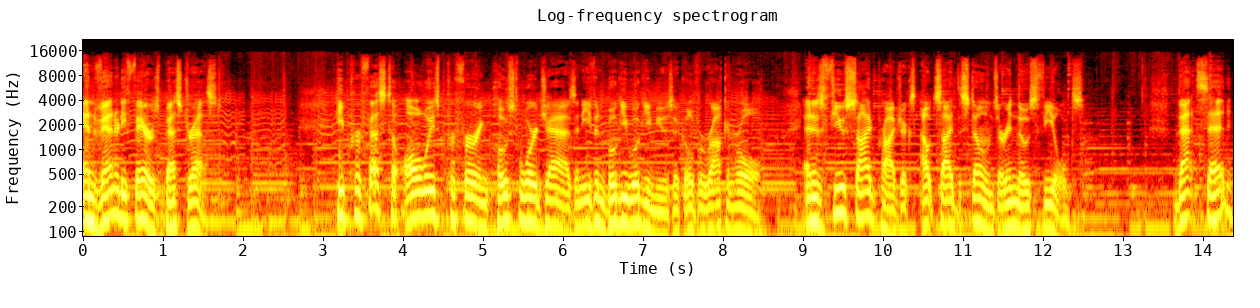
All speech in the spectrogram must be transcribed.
and Vanity Fair's Best Dressed. He professed to always preferring post war jazz and even boogie woogie music over rock and roll, and his few side projects outside the Stones are in those fields. That said,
